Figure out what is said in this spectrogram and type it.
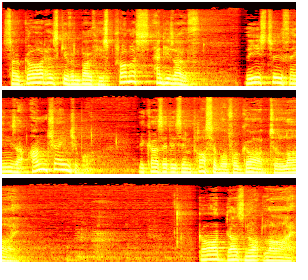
So God has given both his promise and his oath. These two things are unchangeable because it is impossible for God to lie. God does not lie.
